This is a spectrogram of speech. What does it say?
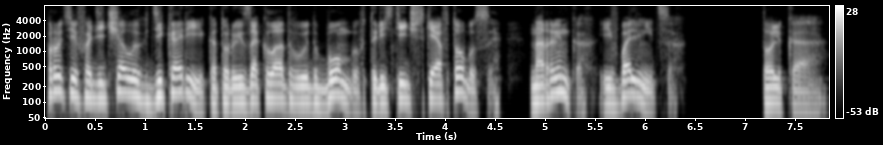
против одичалых дикарей, которые закладывают бомбы в туристические автобусы, на рынках и в больницах? Только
